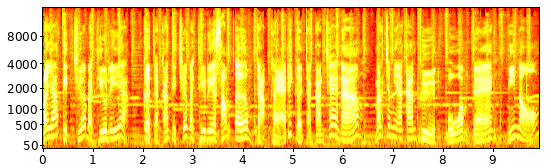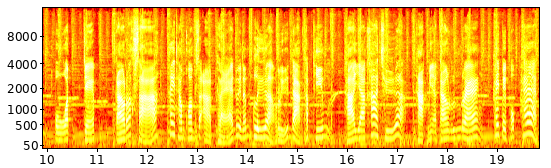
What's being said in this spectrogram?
ระยะติดเชื้อแบคทีเรีย เกิดจากการติดเชื้อแบคทีเรียซ้ำเติม จากแผลที่เกิดจากการแช่น้ำมักจะมีอาการผื่น บวม แดง มีหนอง ปวด เจ็บ การรักษาให้ทำความสะอาดแผลด้วยน้ำเกลือหรือด่างทับทิม ทายาฆ่าเชื้อ หากมีอาการรุนแรงให้ไปพบแพทย์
